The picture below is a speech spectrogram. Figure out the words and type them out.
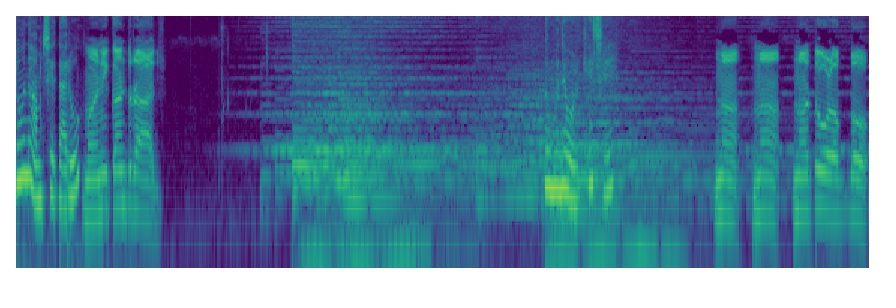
શું નામ છે તારું? મણિકાંત રાજ. તું મને ઓળખે છે? ના ના નતો ઓળખતો.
